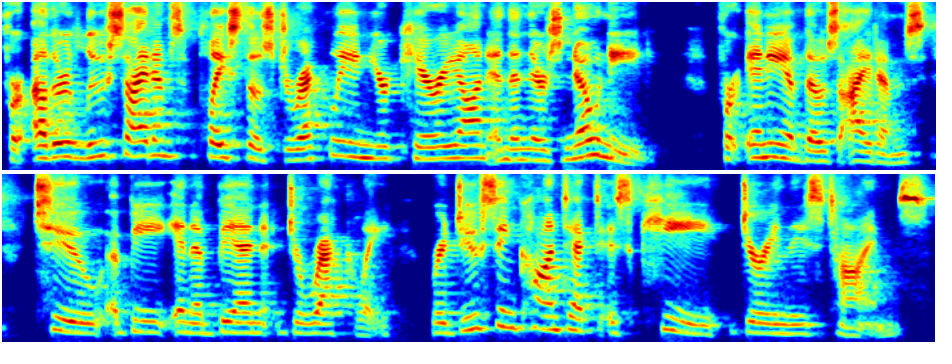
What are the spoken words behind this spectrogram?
For other loose items, place those directly in your carry-on and then there's no need for any of those items to be in a bin directly. Reducing contact is key during these times.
